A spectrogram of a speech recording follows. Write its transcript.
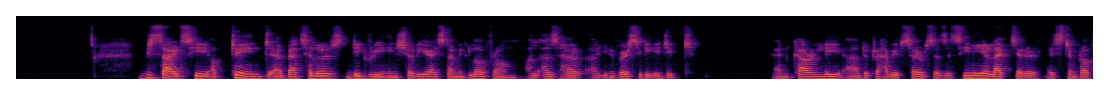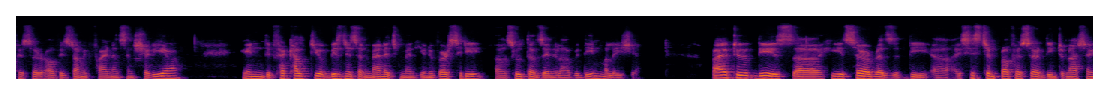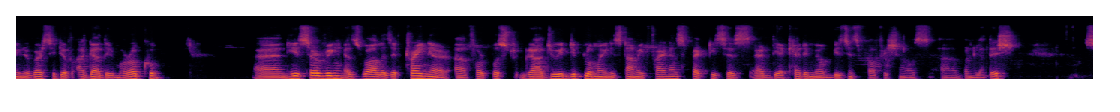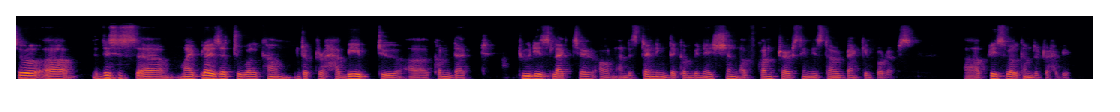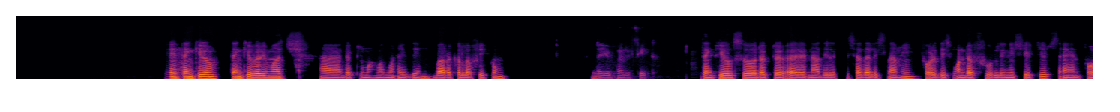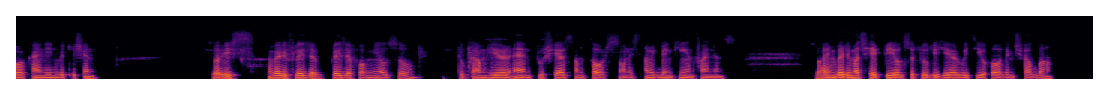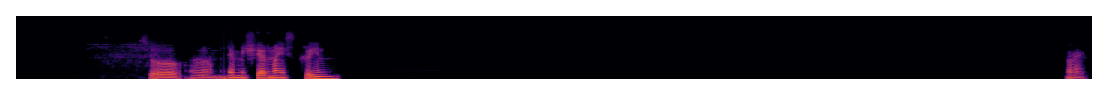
Besides, he obtained a bachelor's degree in Sharia Islamic law from Al Azhar uh, University, Egypt. And currently, uh, Dr. Habib serves as a senior lecturer, assistant professor of Islamic finance and Sharia in the Faculty of Business and Management, University uh, Sultan Zainul Abidin, Malaysia. Prior to this, uh, he served as the uh, assistant professor at the International University of Agadir, Morocco. And he's serving as well as a trainer uh, for postgraduate diploma in Islamic finance practices at the Academy of Business Professionals, uh, Bangladesh. So uh, this is uh, my pleasure to welcome Dr. Habib to conduct today's lecture on understanding the combination of contracts in Islamic banking products. Uh, please welcome Dr. Habib. Okay, thank you. Thank you very much, uh, Dr. Muhammad Muhyiddin. Barakallah fikum. Thank you also, Dr. Uh, Nadil Iqtisad Al Islami, for these wonderful initiatives and for kind invitation. So it's a very pleasure, pleasure for me also to come here and to share some thoughts on Islamic banking and finance. So I'm very much happy also to be here with you all, inshallah. So um, let me share my screen. All right.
